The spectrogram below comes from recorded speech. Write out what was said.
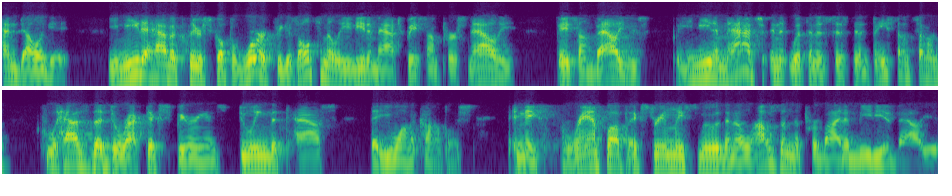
can delegate? You need to have a clear scope of work because ultimately you need a match based on personality, based on values, but you need a match in, with an assistant based on someone who has the direct experience doing the tasks that you want to accomplish. It makes ramp up extremely smooth and allows them to provide immediate value.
